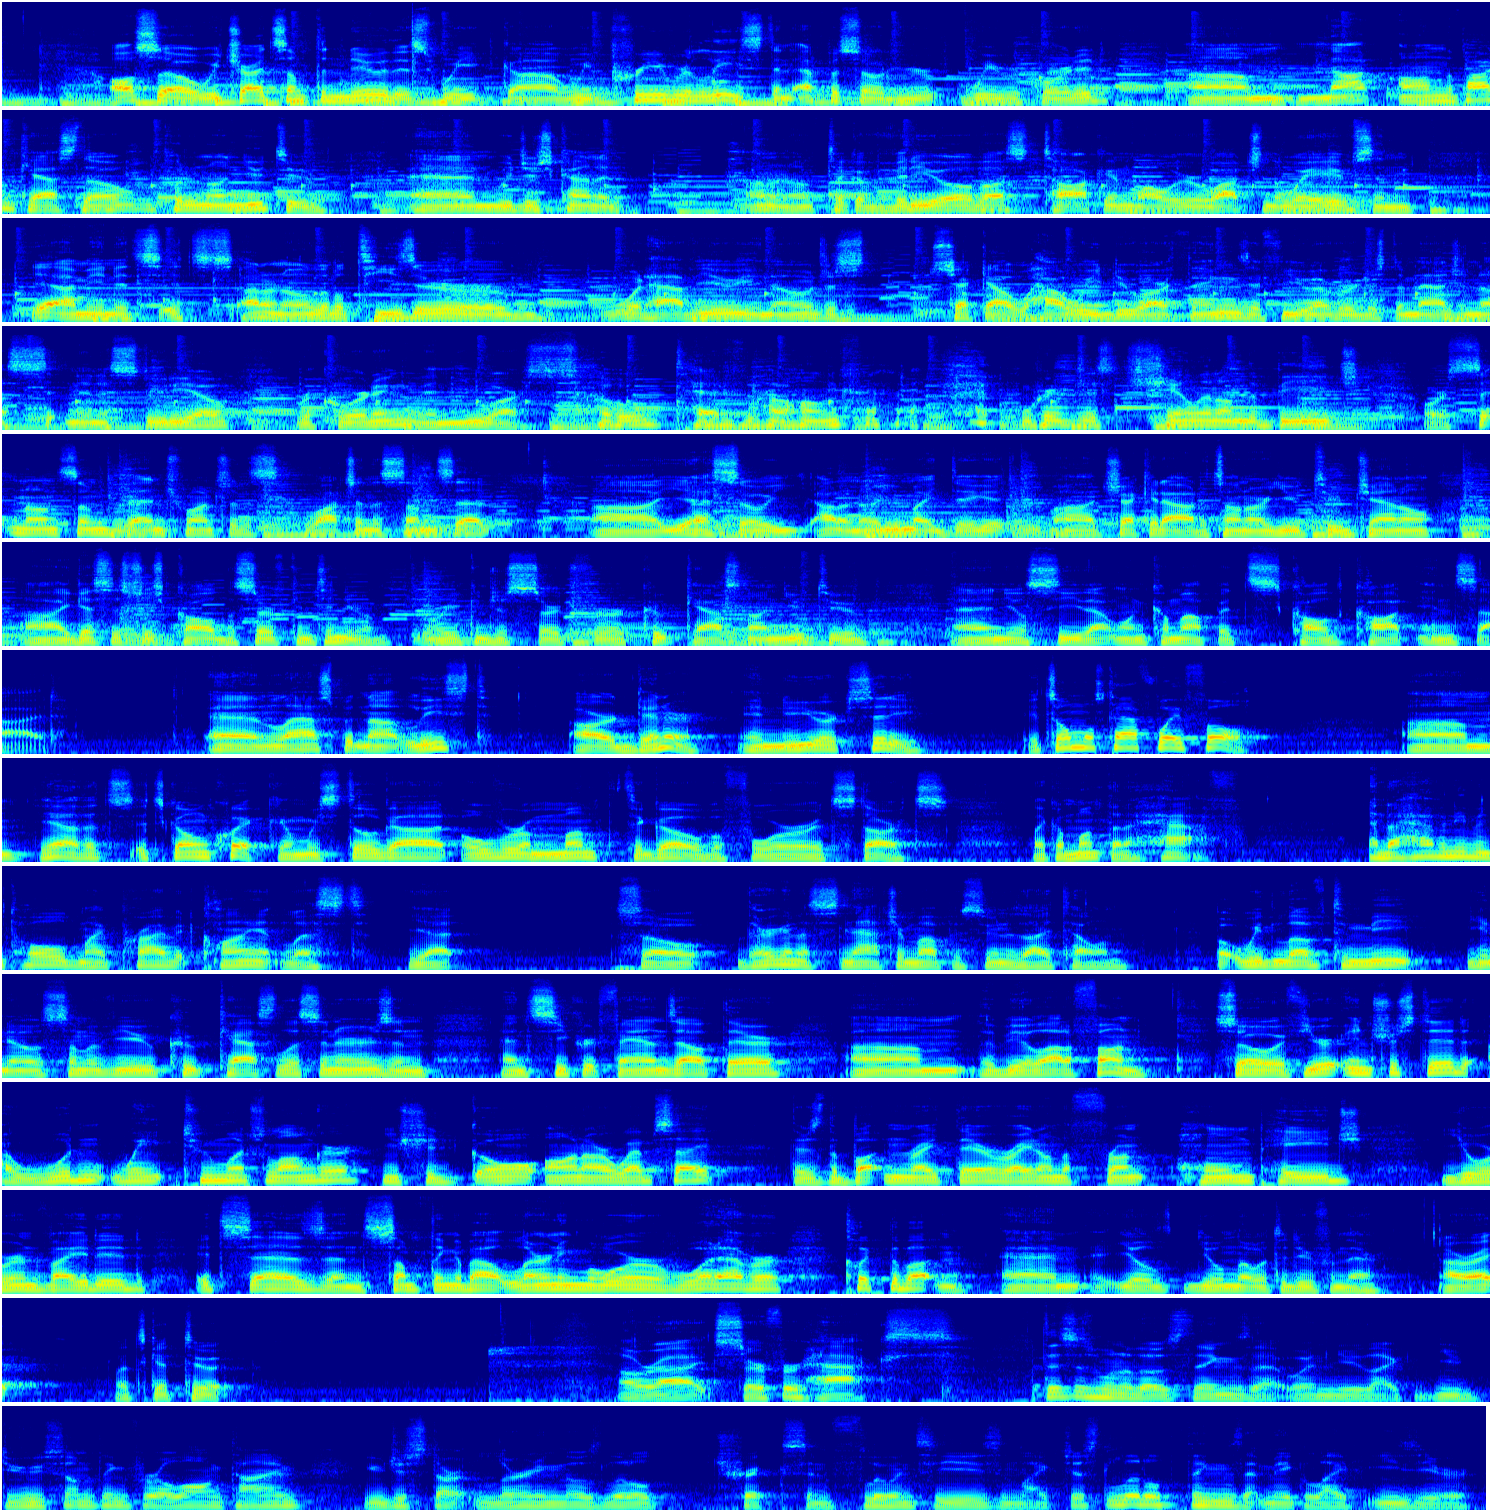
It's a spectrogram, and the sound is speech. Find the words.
Also, we tried something new this week. Uh, we pre released an episode we, we recorded, um, not on the podcast though, we put it on YouTube. And we just kind of, I don't know, took a video of us talking while we were watching the waves. And yeah, I mean, it's, it's I don't know, a little teaser or what have you, you know, just check out how we do our things. If you ever just imagine us sitting in a studio recording, then you are so dead wrong. We're just chilling on the beach or sitting on some bench watching the, sunset. Uh, yeah, so I don't know, you might dig it. Uh, check it out. It's on our YouTube channel. Uh, I guess it's just called The Surf Continuum, or you can just search for Kookcast on YouTube and you'll see that one come up. It's called Caught Inside. And last but not least, our dinner in New York City it's almost halfway full. Um, yeah, that's it's going quick, and we still got over a month to go before it starts, like a month and a half. And I haven't even told my private client list yet, so they're gonna snatch them up as soon as I tell them. But we'd love to meet, you know, some of you Kookcast listeners and and secret fans out there. Um, it'd be a lot of fun. So if you're interested, I wouldn't wait too much longer. You should go on our website there's the button right there, right on the front home page. You're invited, it says, and something about learning more or whatever. Click the button and you'll, you'll know what to do from there. All right, let's get to it. All right, surfer hacks. This is one of those things that when you like you do something for a long time, you just start learning those little tricks and fluencies and like just little things that make life easier.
